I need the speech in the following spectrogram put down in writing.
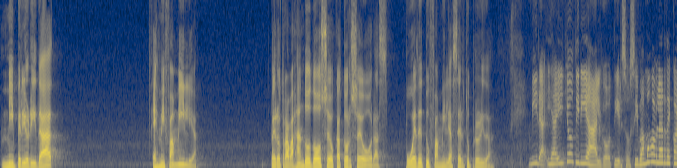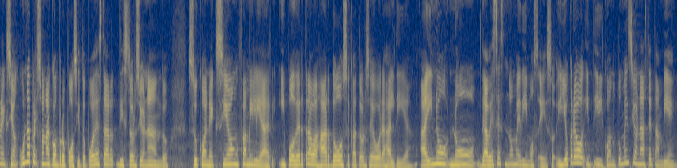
mi prioridad es mi familia, pero trabajando 12 o 14 horas, ¿puede tu familia ser tu prioridad? Mira, y ahí yo diría algo, Tirso. Si vamos a hablar de conexión, una persona con propósito puede estar distorsionando su conexión familiar y poder trabajar 12, 14 horas al día. Ahí no, no, de a veces no medimos eso. Y yo creo, y, cuando tú mencionaste también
